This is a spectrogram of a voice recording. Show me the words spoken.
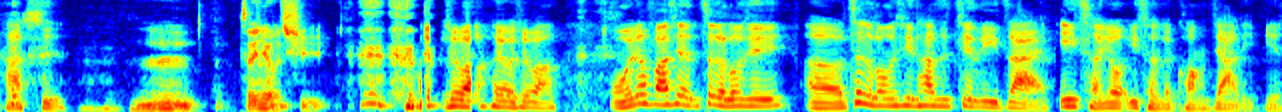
他是，嗯，真有趣。很有趣吧？很有趣吧？我们就发现这个东西，呃，这个东西它是建立在一层又一层的框架里面。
